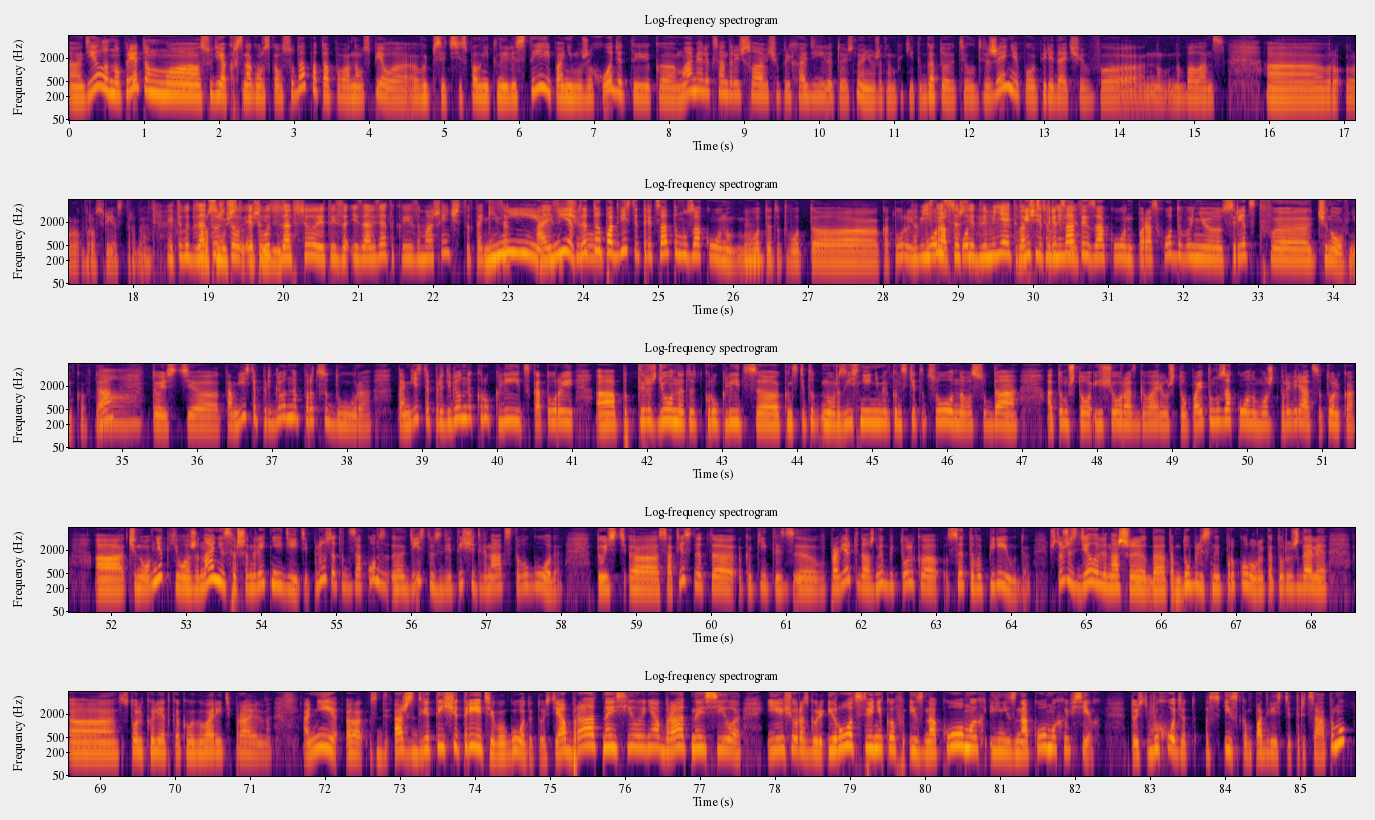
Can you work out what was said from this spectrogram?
дело, но при этом э, судья Красногорского суда Потапова, она успела выписать исполнительные листы, и по ним уже ходят, и к маме Александра Вячеславовича приходили, то есть, ну, они уже там какие-то готовят телодвижения по передаче в, ну, на баланс а, в, в Росреестр, да. Это вот за то, что это вот за все это из-за из взяток и из-за мошенничества такие? Нет, за... а нет, чего? это по 230 закону, mm-hmm. вот этот вот, э, который Объясните, по расход... что для меня это 230 закон по расходованию средств э, чиновников, да, А-а-а. то есть э, там есть определенная процедура, там есть определенный круг лиц, который э, подтвержден этот круг лиц э, конститу... ну, разъяснениями Конституционного суда о том, что еще раз говорю, что по этому закону может проверяться только э, чиновник, его жена, несовершеннолетние дети. Плюс этот закон действует с 2012 года, то есть, соответственно соответственно, это какие-то э, проверки должны быть только с этого периода. Что же сделали наши да, там, доблестные прокуроры, которые ждали э, столько лет, как вы говорите правильно? Они э, аж с 2003 года, то есть и обратная сила, и необратная сила, и еще раз говорю, и родственников, и знакомых, и незнакомых, и всех. То есть выходят с иском по 230-му,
